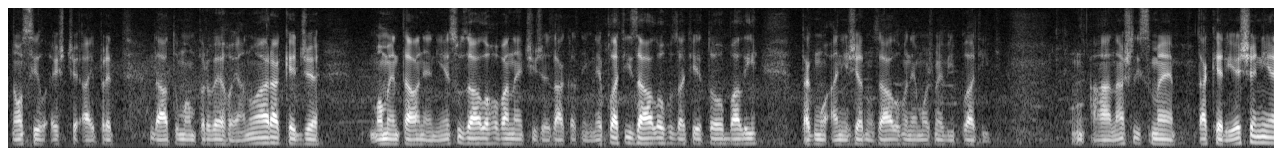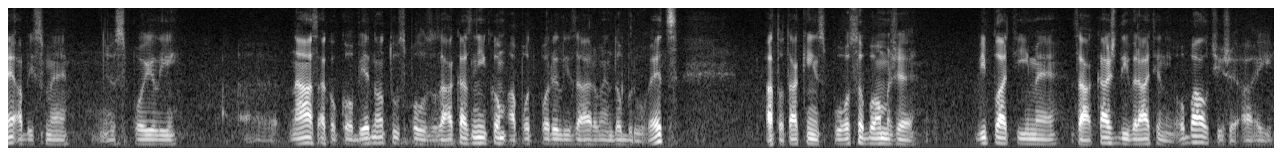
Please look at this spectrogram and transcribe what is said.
nosil ešte aj pred dátumom 1. januára, keďže momentálne nie sú zálohované, čiže zákazník neplatí zálohu za tieto obaly, tak mu ani žiadnu zálohu nemôžeme vyplatiť. A našli sme také riešenie, aby sme spojili e, nás ako KOB jednotu spolu so zákazníkom a podporili zároveň dobrú vec. A to takým spôsobom, že vyplatíme za každý vrátený obal, čiže aj e,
